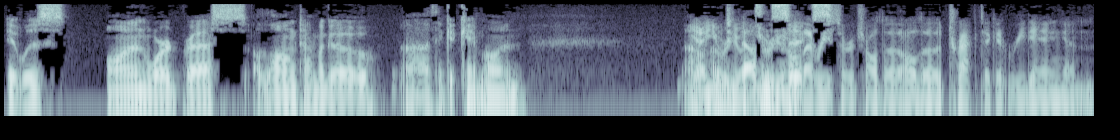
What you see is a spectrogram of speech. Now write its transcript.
It was on WordPress a long time ago. Uh, I think it came on. yeah, you, know, were doing, you were doing all that research, all the all the Trac ticket reading and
